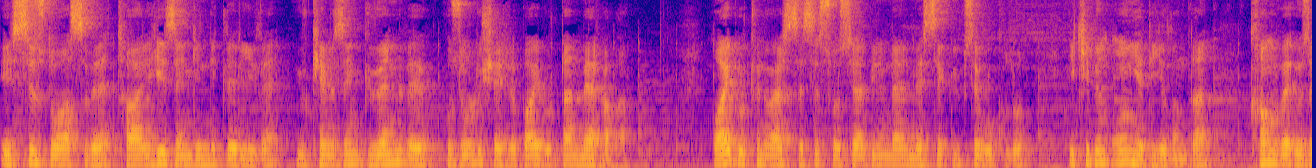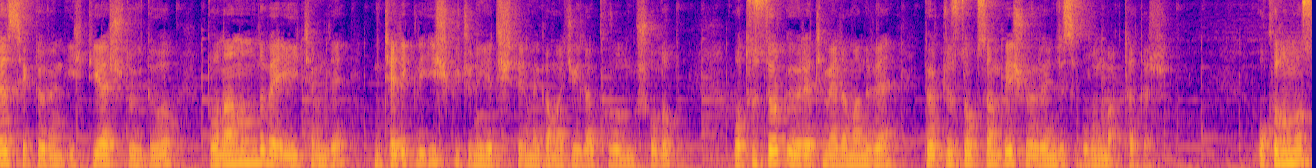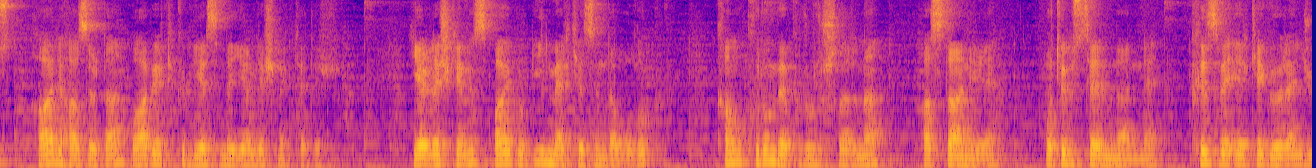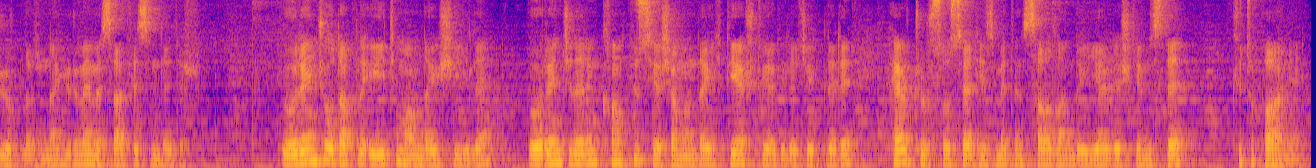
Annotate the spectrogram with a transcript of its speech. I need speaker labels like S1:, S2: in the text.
S1: Eşsiz doğası ve tarihi zenginlikleriyle ülkemizin güvenli ve huzurlu şehri Bayburt'tan merhaba. Bayburt Üniversitesi Sosyal Bilimler Meslek Yüksekokulu 2017 yılında kamu ve özel sektörün ihtiyaç duyduğu donanımlı ve eğitimli, nitelikli iş gücünü yetiştirmek amacıyla kurulmuş olup 34 öğretim elemanı ve 495 öğrencisi bulunmaktadır. Okulumuz hali hazırda Babert Külliyesi'nde yerleşmektedir. Yerleşkemiz Bayburt İl Merkezi'nde olup, kamu kurum ve kuruluşlarına, hastaneye, otobüs terminaline, kız ve erkek öğrenci yurtlarına yürüme mesafesindedir. Öğrenci odaklı eğitim anlayışı ile öğrencilerin kampüs yaşamında ihtiyaç duyabilecekleri her tür sosyal hizmetin sağlandığı yerleşkemizde kütüphane,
